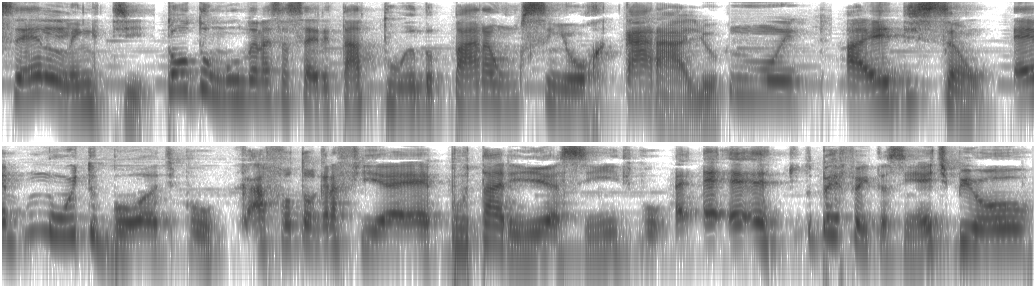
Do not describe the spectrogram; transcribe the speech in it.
excelente. Todo mundo nessa série tá atuando para um senhor caralho. Muito. A edição é muito boa, tipo, a fotografia é putaria, assim, tipo, é, é- é tudo perfeito, assim. HBO,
